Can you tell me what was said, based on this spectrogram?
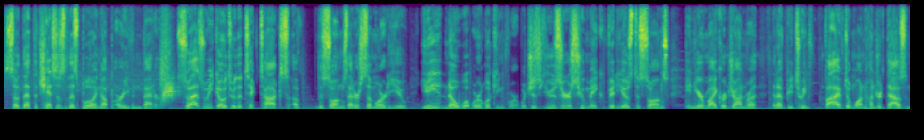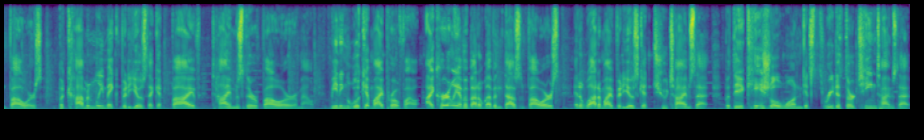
so that the chances of this blowing up are even better. So as we go through the TikToks of the songs that are similar to you, you need to know what we're looking for, which is users who make videos to songs in your microgenre that have between 5 to 100,000 followers, but commonly make videos that get 5 times their follower amount. Meaning, look at my profile. I currently have about 11,000 followers, and a lot of my videos get 2 times that, but the occasional one gets 3 to 13 times that,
